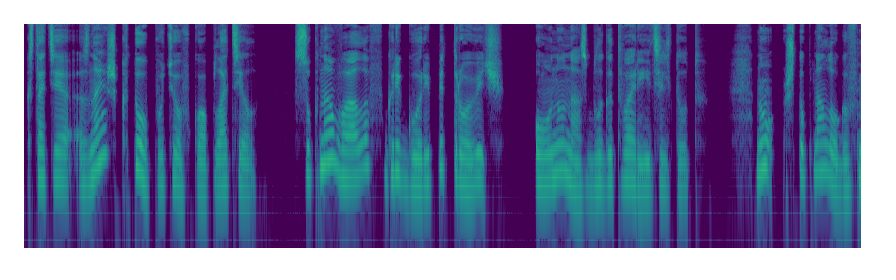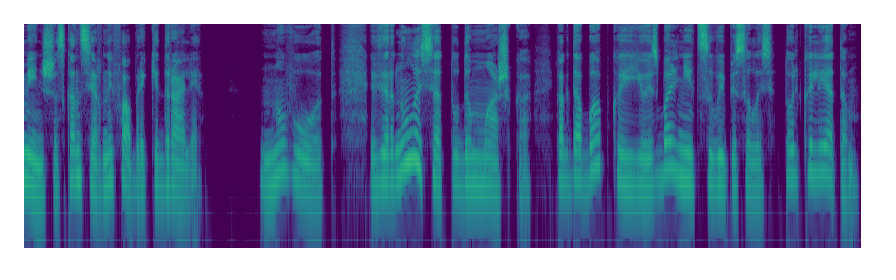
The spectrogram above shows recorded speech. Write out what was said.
Кстати, знаешь, кто путевку оплатил? Сукновалов Григорий Петрович. Он у нас благотворитель тут. Ну, чтоб налогов меньше с консервной фабрики драли. Ну вот, вернулась оттуда Машка, когда бабка ее из больницы выписалась, только летом.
